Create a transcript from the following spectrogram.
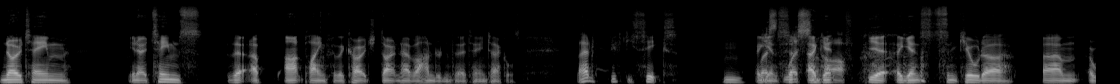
no team, you know, teams that are, aren't playing for the coach don't have 113 tackles. They had 56 Hmm. Less- against less than against- half. Yeah, against St Kilda, um, a,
